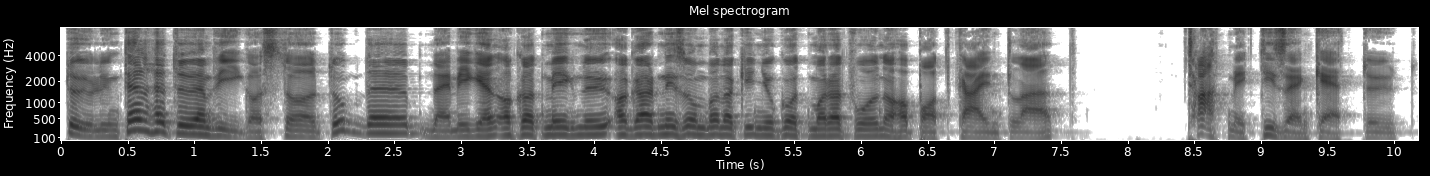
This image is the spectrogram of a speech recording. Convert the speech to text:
Tőlünk telhetően vigasztaltuk, de nem igen akadt még nő a garnizonban, aki nyugodt maradt volna, ha patkányt lát. Tehát még tizenkettőt.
